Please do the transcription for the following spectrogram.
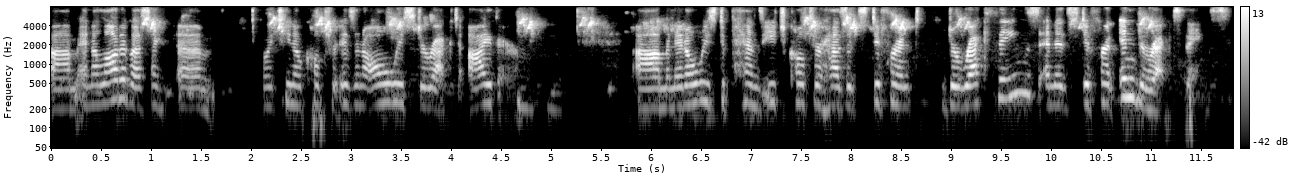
Um, and a lot of us I, um, latino culture isn't always direct either um, and it always depends. Each culture has its different direct things and its different indirect things.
